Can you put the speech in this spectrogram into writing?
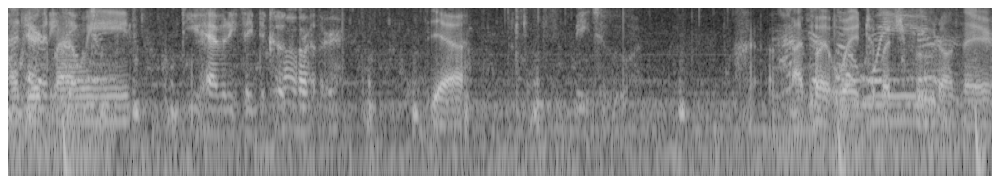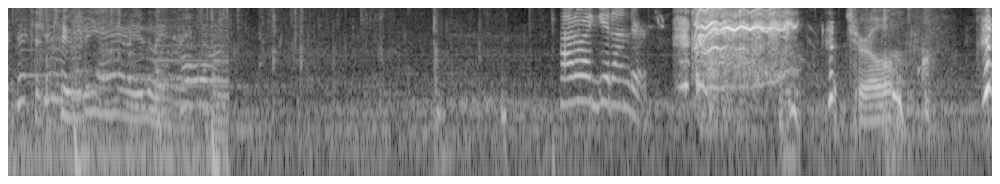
I have jerk my anything to- weed. Do you have anything to cook, brother? Yeah. Me too. I put way too much food on there. How do I get under? Troll.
